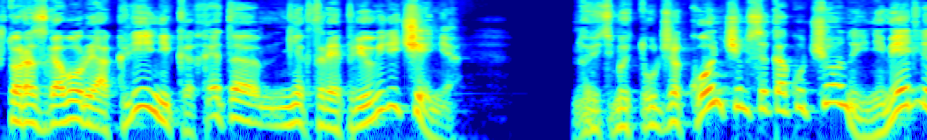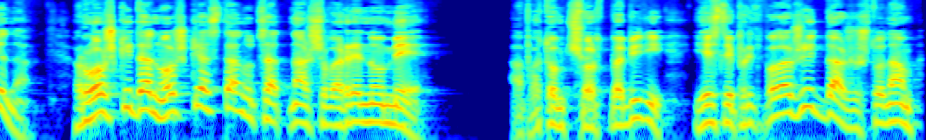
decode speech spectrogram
что разговоры о клиниках – это некоторое преувеличение. Но ведь мы тут же кончимся, как ученые, немедленно. Рожки до ножки останутся от нашего реноме. А потом, черт побери, если предположить даже, что нам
